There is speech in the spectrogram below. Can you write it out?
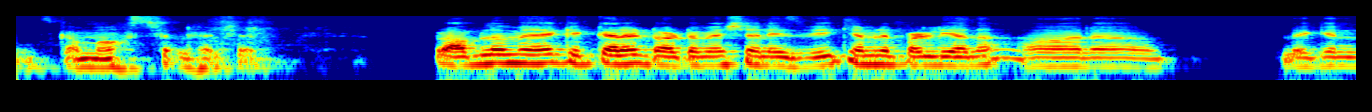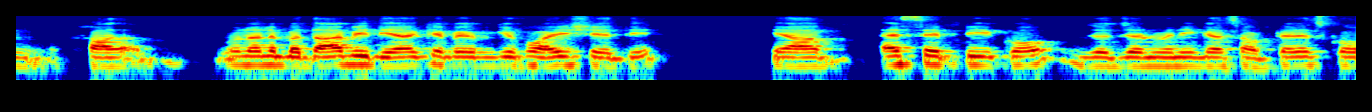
उसका माउस चल रहा है प्रॉब्लम है कि करंट ऑटोमेशन इज़ वीक हमने पढ़ लिया था और लेकिन उन्होंने बता भी दिया कि भाई उनकी ख्वाहिश ये थी कि आप एस को जो जर्मनी का सॉफ्टवेयर इसको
